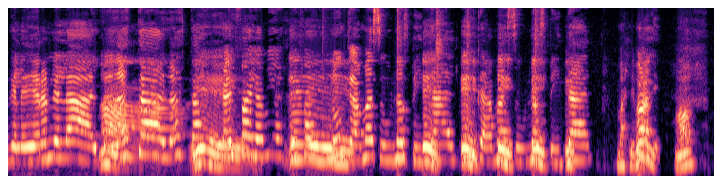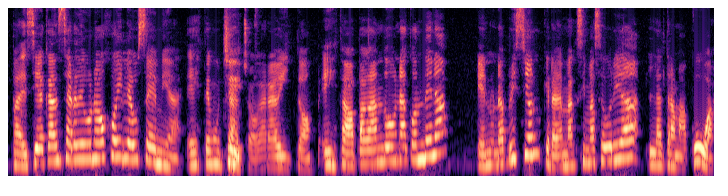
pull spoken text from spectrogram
que le dieron el alta. ya Ah, está, ya está. bien. Hi-fi, amigas, hi-fi. Eh. Nunca más un hospital, Eh, nunca eh, más eh, un eh, hospital. Más le Vale. vale. ¿Ah? Padecía cáncer de un ojo y leucemia, este muchacho, Garavito. Y estaba pagando una condena en una prisión que era de máxima seguridad, la Tramacúa,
